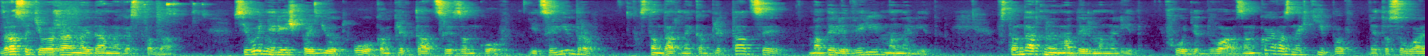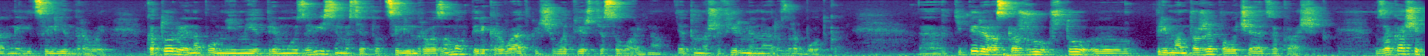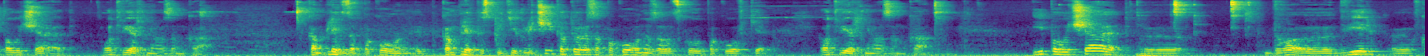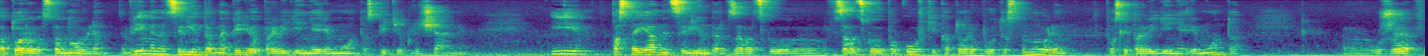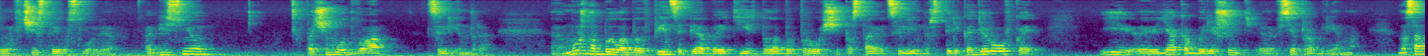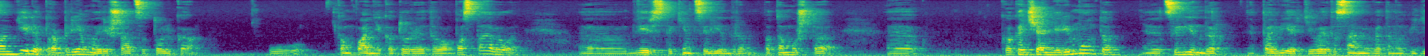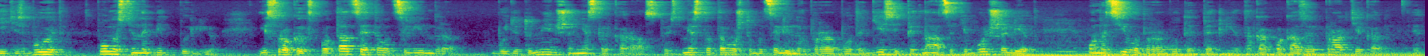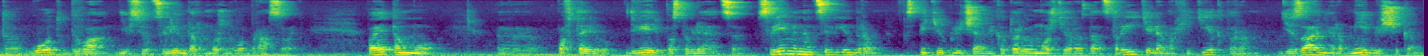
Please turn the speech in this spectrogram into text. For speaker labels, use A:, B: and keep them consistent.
A: Здравствуйте, уважаемые дамы и господа. Сегодня речь пойдет о комплектации замков и цилиндров, стандартной комплектации модели двери монолит. В стандартную модель монолит входят два замка разных типов, это сувальный и цилиндровый, которые, напомню, имеют прямую зависимость. Это цилиндровый замок перекрывает ключевое отверстие сувального. Это наша фирменная разработка. Э, теперь я расскажу, что э, при монтаже получает заказчик. Заказчик получает от верхнего замка комплект запакован, э, комплект из пяти ключей, которые запакованы в заводской упаковке от верхнего замка. И получает э, два, э, дверь, э, в которой установлен временный цилиндр на период проведения ремонта с пятью ключами и постоянный цилиндр в заводской, в заводской упаковке, который будет установлен после проведения ремонта э, уже в чистые условия. Объясню, почему два цилиндра. Э, можно было бы, в принципе, обойтись, было бы проще поставить цилиндр с перекодировкой и э, якобы решить все проблемы. На самом деле проблемы решатся только у компании, которая это вам поставила. Э, дверь с таким цилиндром, потому что э, к окончанию ремонта э, цилиндр, поверьте, вы это сами в этом убедитесь, будет полностью набит пылью. И срок эксплуатации этого цилиндра будет уменьшен несколько раз. То есть вместо того, чтобы цилиндр проработать 10, 15 и больше лет, он от силы проработает 5 лет. А как показывает практика, это год, два и все, цилиндр можно выбрасывать. Поэтому Э, повторю, дверь поставляется с временным цилиндром, с пятью ключами, которые вы можете раздать строителям, архитекторам, дизайнерам, мебельщикам.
